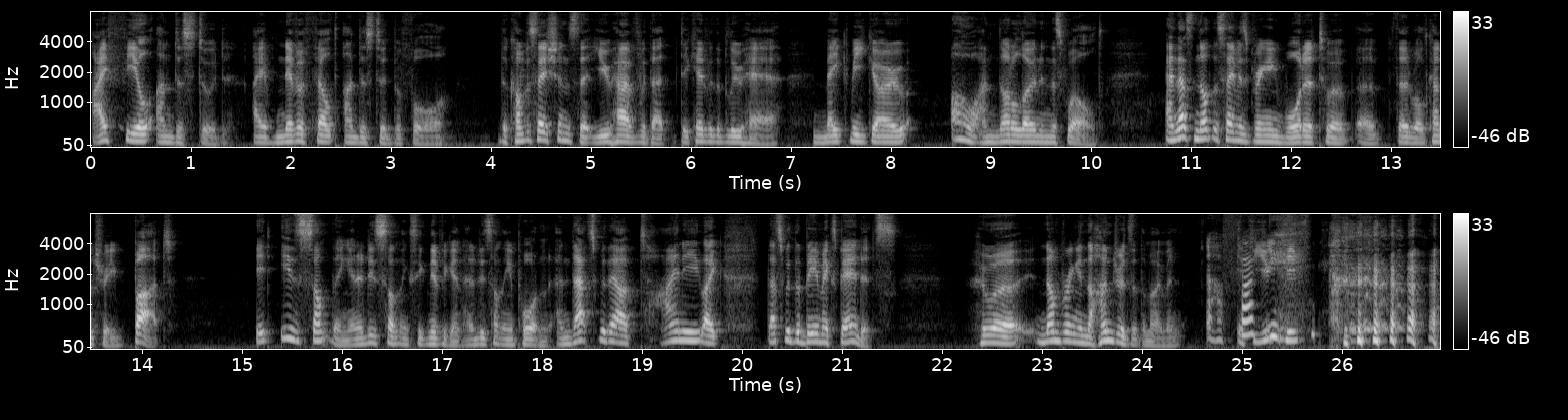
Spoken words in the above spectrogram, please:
I feel understood. I have never felt understood before. The conversations that you have with that dickhead with the blue hair make me go, oh, I'm not alone in this world." And that's not the same as bringing water to a, a third world country, but it is something and it is something significant and it is something important and that's with our tiny like that's with the bmx bandits who are numbering in the hundreds at the moment Oh, fuck if you, you. keep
